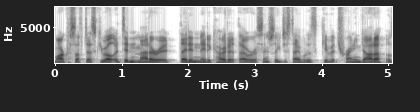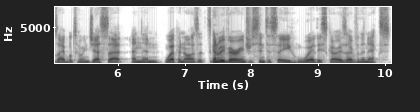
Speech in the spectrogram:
Microsoft SQL. It didn't matter. It they didn't need to code it. They were essentially just able to give it training data. It was able to ingest that and then weaponize it. It's going to be very interesting to see where this goes over the next,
